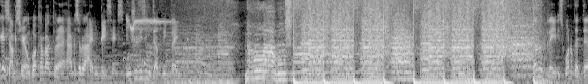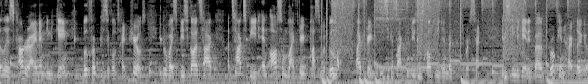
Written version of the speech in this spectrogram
guys, I'm Sir and welcome back to another episode of Item Basics, introducing Deadly Blade. No, I won't Deadly Blade is one of the deadliest counter items in the game, built for physical type heroes. It provides physical attack, attack speed, and awesome life drain passive ability. Life drain basic attack reduces health regen by 50%. It is indicated by a broken heart logo.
